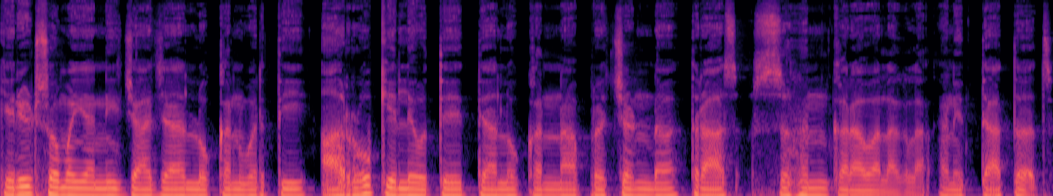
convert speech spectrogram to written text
किरीट सोमय्यांनी ज्या ज्या लोकांवरती आरोप केले होते त्या लोकांना प्रचंड त्रास सहन करावा लागला. आणि त्यातच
